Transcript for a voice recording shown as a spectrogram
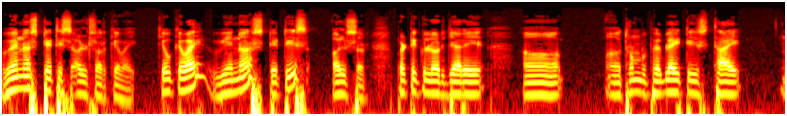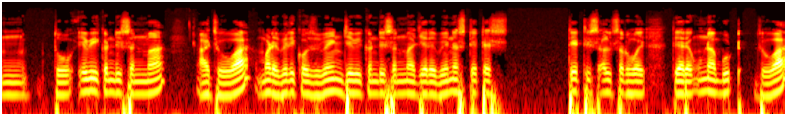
વેનસ સ્ટેટિસ અલ્સર કહેવાય. કેવું કહેવાય? વેનસ સ્ટેટિસ અલ્સર. પર્ટિક્યુલર જ્યારે થ્રોમ્બોફેબ્લાઇટિસ થાય તો એવી કન્ડિશનમાં આ જોવા મળે. વેરિકોઝ વેન જેવી કન્ડિશનમાં જ્યારે વેનસ સ્ટેટસ સ્ટેટિસ અલ્સર હોય, ત્યારે ઉના બૂટ જોવા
